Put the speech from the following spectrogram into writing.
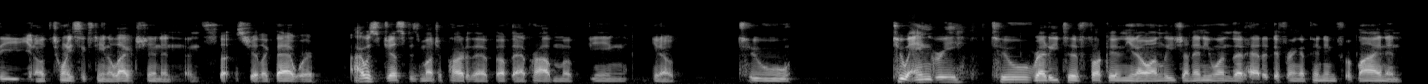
the you know 2016 election and, and shit like that, where I was just as much a part of that of that problem of being you know too too angry, too ready to fucking you know unleash on anyone that had a differing opinion from mine, and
